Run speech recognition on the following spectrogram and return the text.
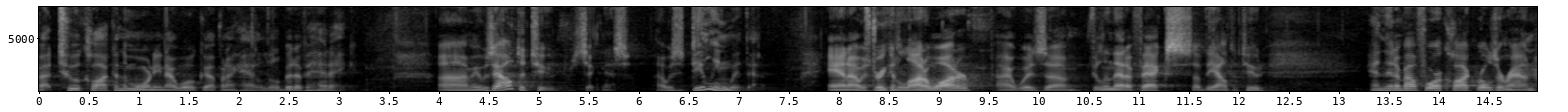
About 2 o'clock in the morning, I woke up and I had a little bit of a headache. Um, it was altitude sickness. I was dealing with that. And I was drinking a lot of water. I was um, feeling that effects of the altitude. And then about 4 o'clock rolls around,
